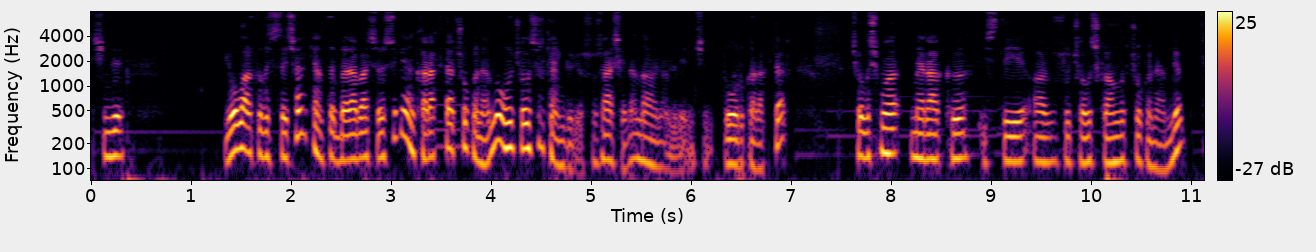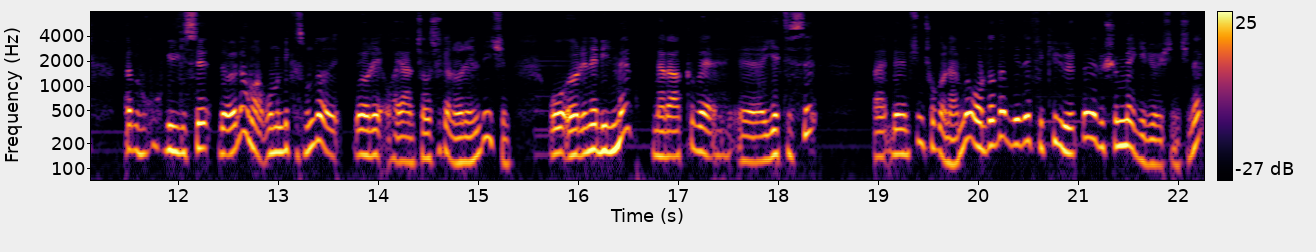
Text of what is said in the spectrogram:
şimdi yol arkadaşı seçerken tabii beraber çalışırken karakter çok önemli. Onu çalışırken görüyorsunuz. Her şeyden daha önemli benim için. Doğru karakter. Çalışma merakı, isteği, arzusu, çalışkanlık çok önemli. Tabii hukuk bilgisi de öyle ama onun bir kısmında öğre, yani çalışırken öğrenildiği için o öğrenebilme merakı ve e, yetisi e, benim için çok önemli. Orada da bir de fikir yürütme ve düşünme giriyor işin içine.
